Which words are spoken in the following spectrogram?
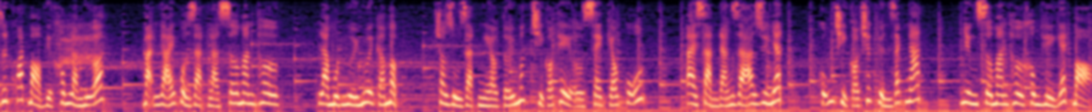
dứt khoát bỏ việc không làm nữa. Bạn gái của Giạt là Sơ Man Thơ, là một người nuôi cá mập, cho dù Giạt nghèo tới mức chỉ có thể ở xe kéo cũ, tài sản đáng giá duy nhất cũng chỉ có chiếc thuyền rách nát, nhưng Sơ Man Thơ không hề ghét bỏ.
